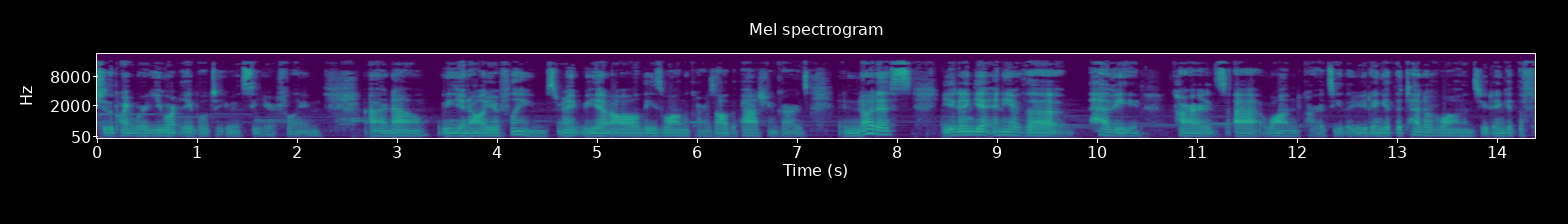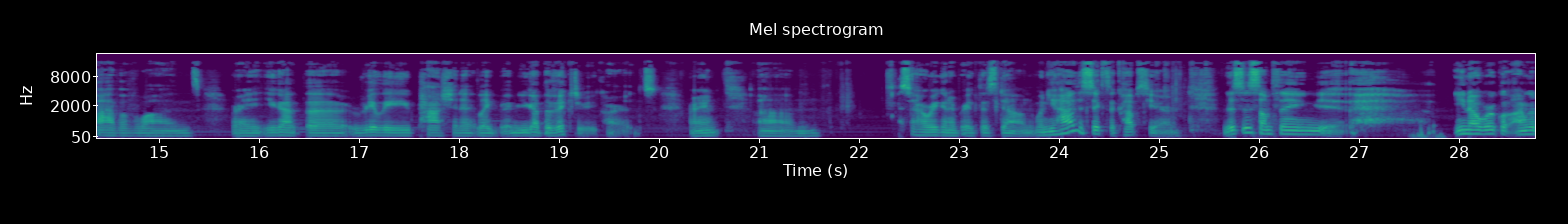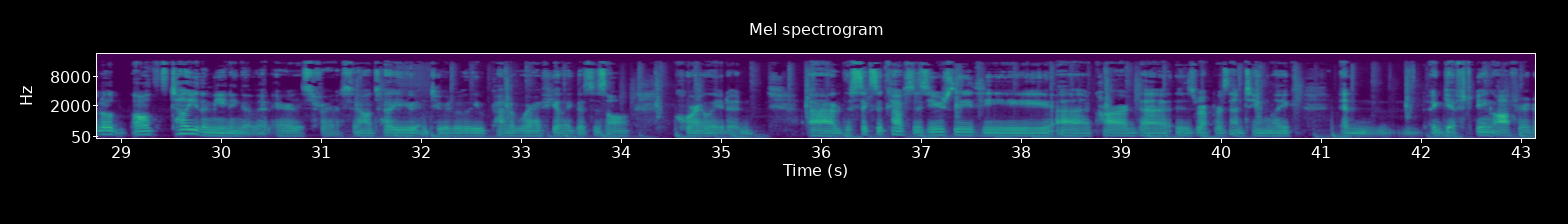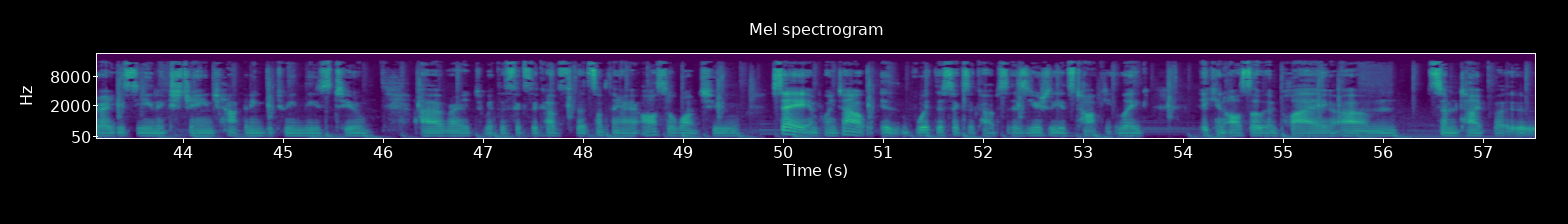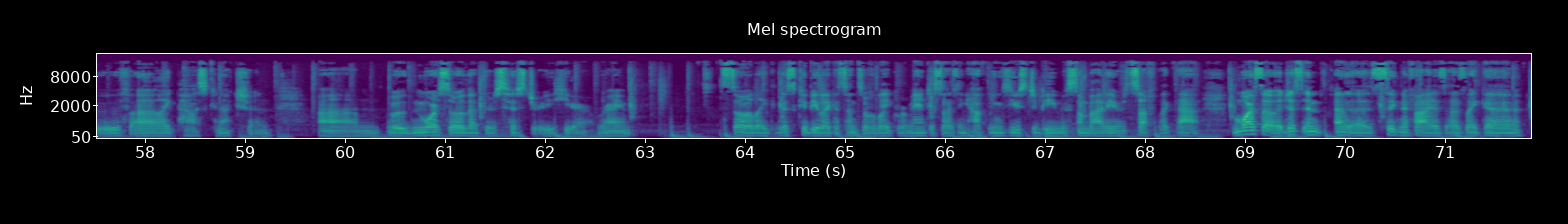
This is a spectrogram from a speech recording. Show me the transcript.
to the point where you weren't able to even see your flame uh, now we get all your flames right we get all these wand cards all the passion cards and notice you didn't get any of the heavy cards, uh, wand cards either. You didn't get the Ten of Wands, you didn't get the Five of Wands, right? You got the really passionate, like, you got the victory cards, right? Um, so how are we going to break this down? When you have the Six of Cups here, this is something, you know, we're, I'm going to, I'll tell you the meaning of it, Aries, first, and I'll tell you intuitively kind of where I feel like this is all correlated. Uh, the Six of Cups is usually the uh, card that is representing like an, a gift being offered, right? You see an exchange happening between these two, uh, right, with the Six of Cups. But something I also want to say and point out is, with the Six of Cups is usually it's talking like it can also imply um, some type of uh, like past connection, um, more so that there's history here, right? So like this could be like a sense of like romanticizing how things used to be with somebody or stuff like that. More so, it just in, uh, signifies as like a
